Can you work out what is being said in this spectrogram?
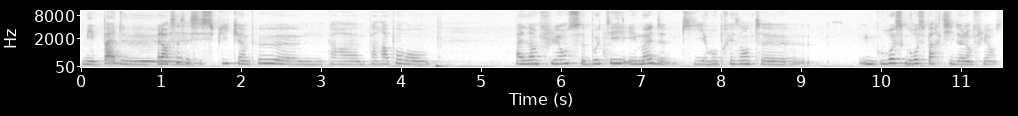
mais pas de. Alors, ça, ça s'explique un peu euh, par, par rapport au, à l'influence beauté et mode qui représente euh, une grosse, grosse partie de l'influence.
